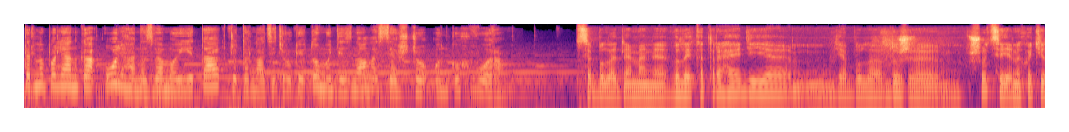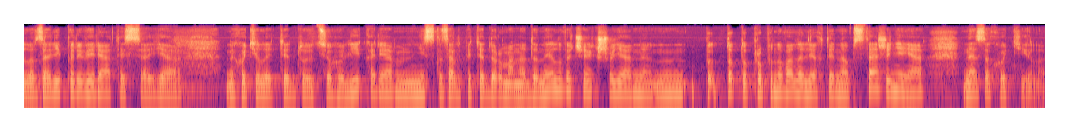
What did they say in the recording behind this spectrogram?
Тернополянка Ольга, назвемо її так, 14 років тому дізналася, що онкохвора. Це була для мене велика трагедія. Я була дуже в шоці. Я не хотіла взагалі перевірятися. Я не хотіла йти до цього лікаря. Мені сказали піти до Романа Даниловича, якщо я не тобто пропонували лягти на обстеження, я не захотіла.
